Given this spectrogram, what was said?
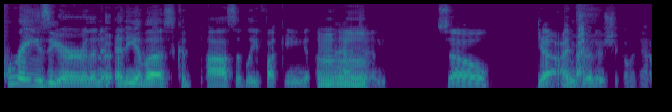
crazier than any of us could possibly fucking Mhm. imagine. So, yeah, I'm sure there's shit going down,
